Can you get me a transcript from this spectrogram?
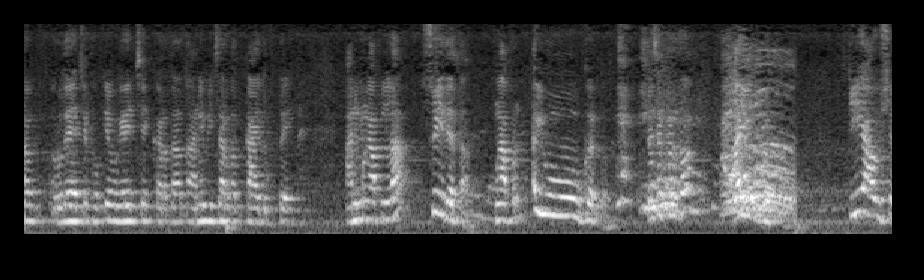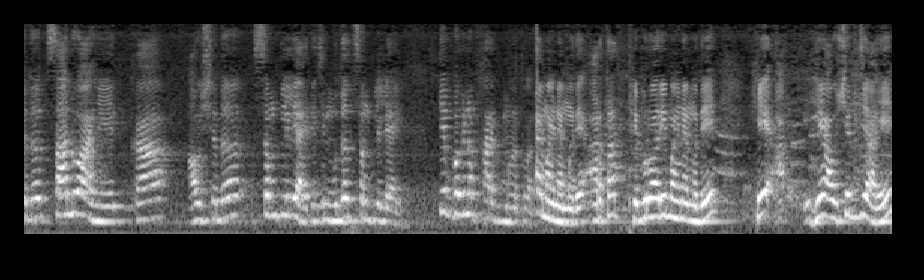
हृदयाचे ठोके वगैरे चेक करतात आणि विचारतात काय दुखतंय. आणि मग आपल्याला सुई देतात. मग आपण अयू करतो. कसं करतो? अयू करतो. ती औषधं चालू आहेत का? औषधं संपलेली आहे त्याची मुदत संपलेली आहे. ते बघणं फार महत्वाचं महिन्यामध्ये अर्थात फेब्रुवारी महिन्यामध्ये हे हे औषध जे आहे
